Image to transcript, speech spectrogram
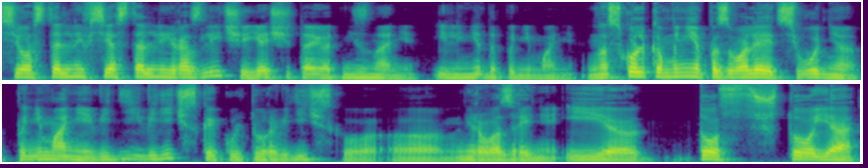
все остальные, все остальные различия я считаю от незнания или недопонимания. Насколько мне позволяет сегодня понимание веди, ведической культуры, ведического э, мировоззрения и э, то, что я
